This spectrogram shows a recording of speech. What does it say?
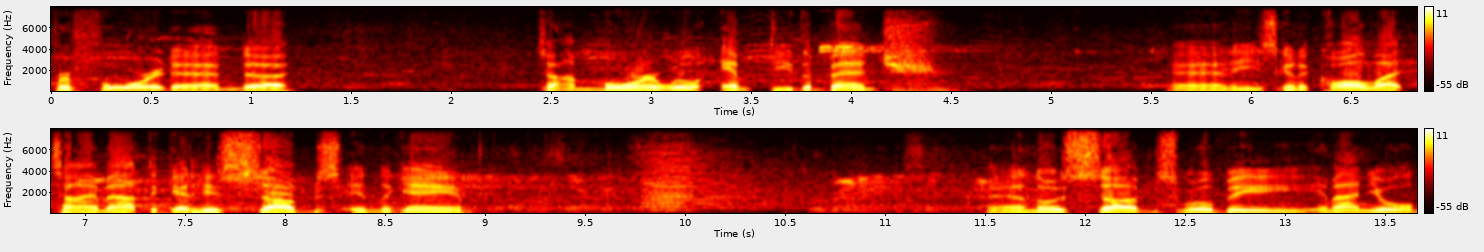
for Ford, and uh, Tom Moore will empty the bench. And he's going to call that timeout to get his subs in the game. And those subs will be Emmanuel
